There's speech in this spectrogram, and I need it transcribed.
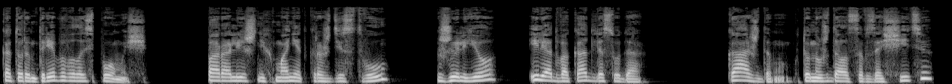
которым требовалась помощь. Пара лишних монет к Рождеству, жилье или адвокат для суда. Каждому, кто нуждался в защите,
